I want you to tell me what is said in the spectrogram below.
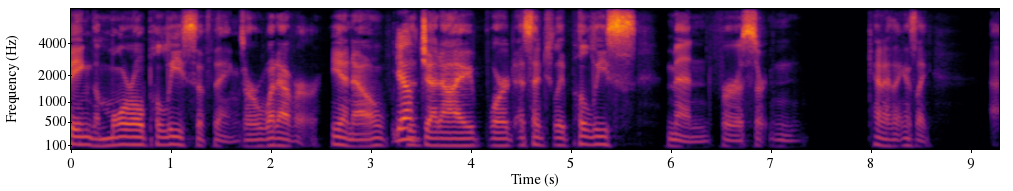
being the moral police of things or whatever you know Yeah. the jedi were essentially policemen for a certain kind of thing it's like I-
